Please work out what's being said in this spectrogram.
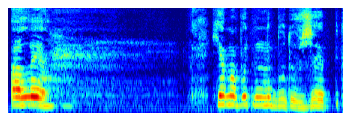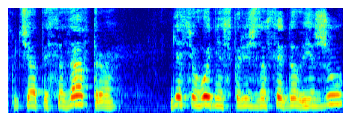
Але я, мабуть, не буду вже підключатися завтра. Я сьогодні, скоріш за все, дов'яжу,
